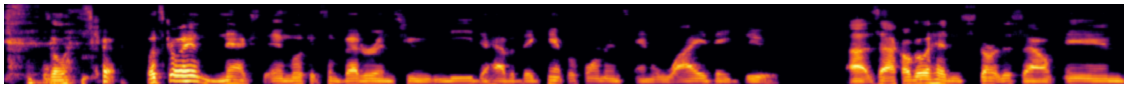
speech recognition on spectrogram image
so let's go. Let's go ahead next and look at some veterans who need to have a big camp performance and why they do. Uh, Zach, I'll go ahead and start this out. And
